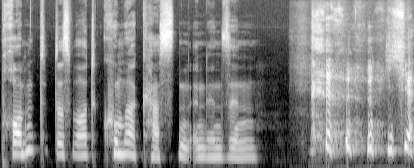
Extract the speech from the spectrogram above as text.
prompt das Wort Kummerkasten in den Sinn. ja,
